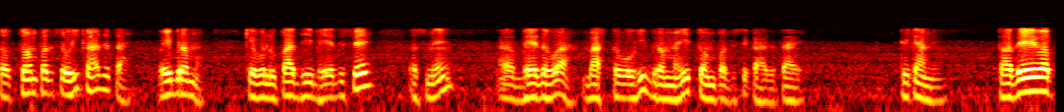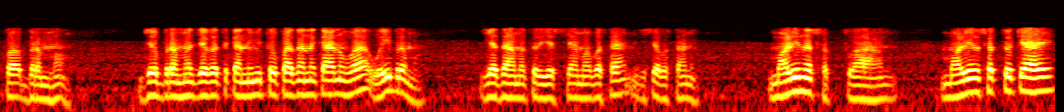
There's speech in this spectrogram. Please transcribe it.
तो त्वम पद से वही कहा जाता है। वही ब्रह्म। केवल उपाधि भेद से उसमें भेद हुआ। वास्तव वही ब्रह्म ही तम पद से कहा जाता है। ठीक है तदेव ब्रह्म। जो ब्रह्म जगत का निमित्त उपादान कारण हुआ, वही ब्रह्म। यदा मतलब यश्याम अवस्था जिस अवस्था में मलिन सत्वाम मलिन सत्व क्या है?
